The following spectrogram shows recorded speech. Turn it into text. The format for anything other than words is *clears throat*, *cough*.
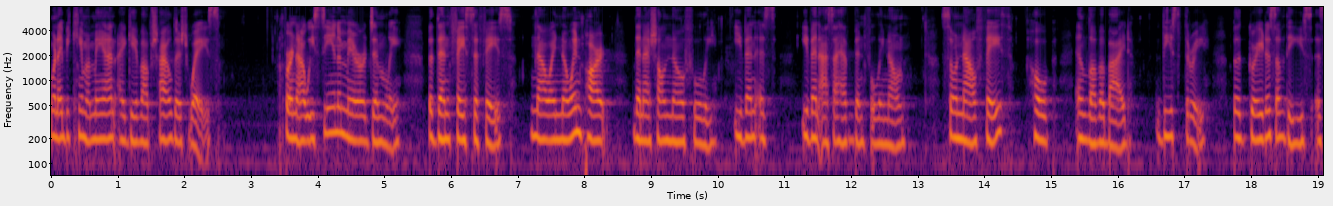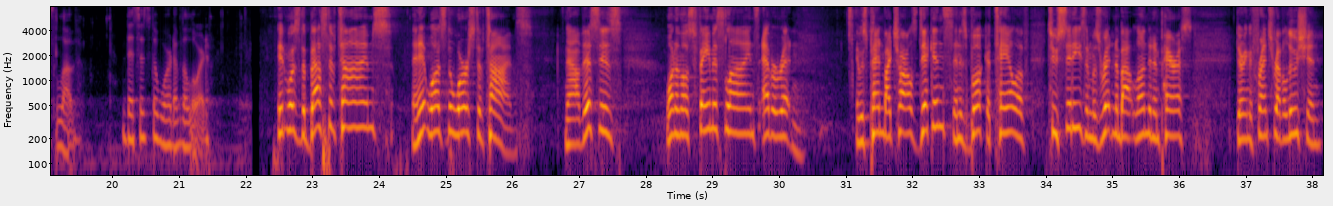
When I became a man, I gave up childish ways. For now we see in a mirror dimly, but then face to face. Now I know in part, then I shall know fully, even as even as I have been fully known. So now faith, hope, and love abide. These three, the greatest of these is love. This is the word of the Lord. It was the best of times and it was the worst of times. Now, this is one of the most famous lines ever written. It was penned by Charles Dickens in his book, A Tale of Two Cities, and was written about London and Paris during the French Revolution.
